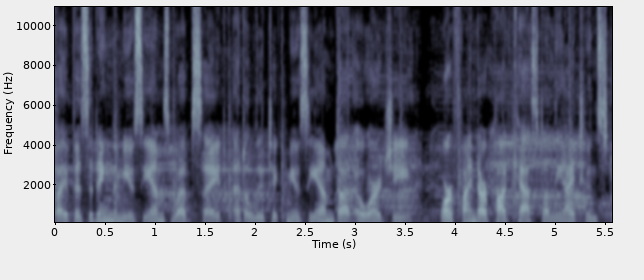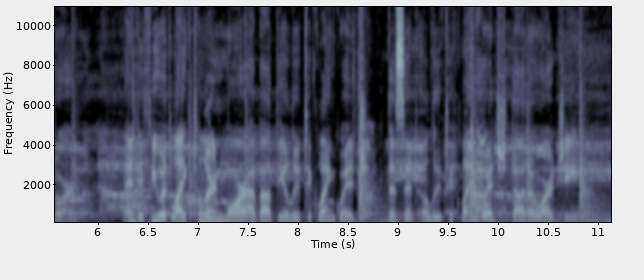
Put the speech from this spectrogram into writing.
by visiting the museum's website at alutiiqmuseum.org or find our podcast on the iTunes Store. And if you would like to learn more about the Alutiiq language, visit alutiiqlanguage.org.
